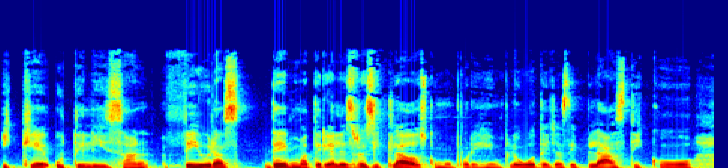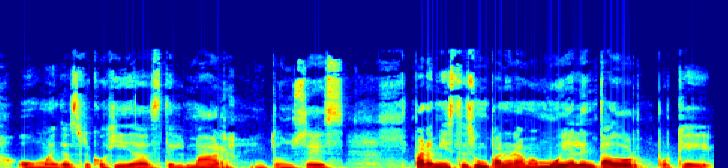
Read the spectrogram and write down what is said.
y que utilizan fibras de materiales reciclados, como por ejemplo botellas de plástico o mallas recogidas del mar. Entonces, para mí este es un panorama muy alentador porque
